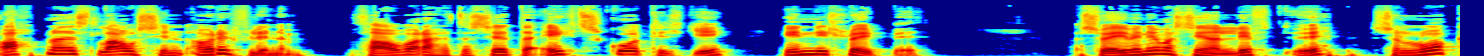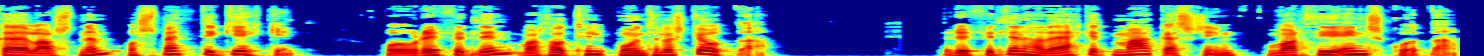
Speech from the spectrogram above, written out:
opnaðist lásin á riflinum. Þá var að hægt að setja eitt skotilki inn í hlaupið. Sveifinni var síðan lift upp sem lokaði lásnum og spenti gekkin og riflin var þá tilbúin til að skjóta. Riflin hafði ekkert magaskín og var því einskota.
